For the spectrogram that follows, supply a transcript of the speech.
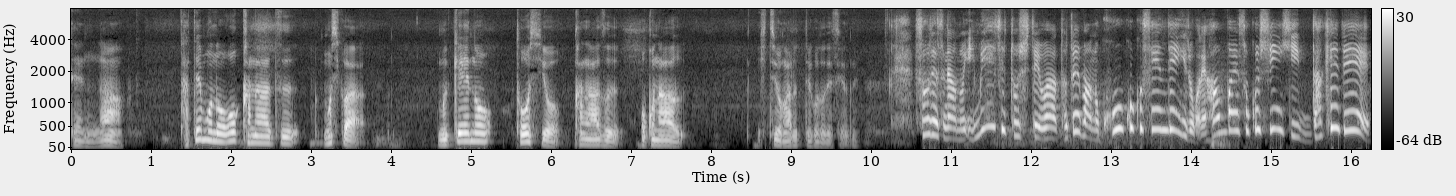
点が建物を必ずもしくは無形の投資を必ず行う必要があるっていうことですよね。そうですねあのイメージとしては例えばあの広告宣伝費とかね販売促進費だけで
